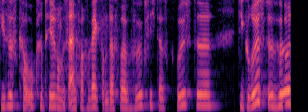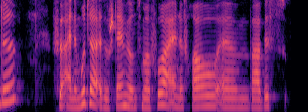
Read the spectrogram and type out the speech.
dieses K.O.-Kriterium ist einfach weg. Und das war wirklich das größte, die größte Hürde für eine Mutter. Also stellen wir uns mal vor, eine Frau ähm, war bis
